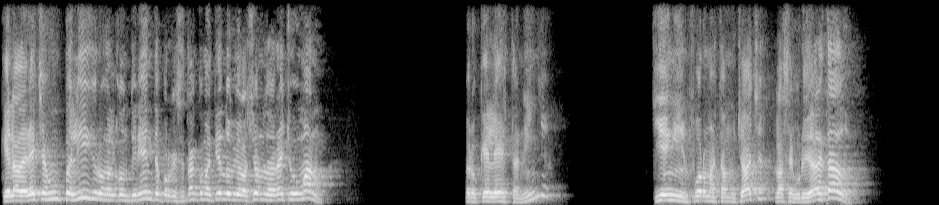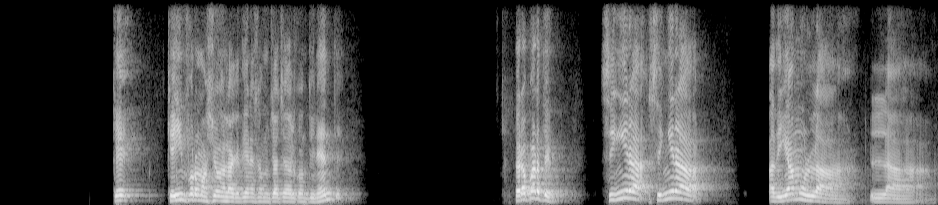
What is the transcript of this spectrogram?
que la derecha es un peligro en el continente porque se están cometiendo violaciones de derechos humanos, ¿pero qué lee esta niña? ¿Quién informa a esta muchacha? ¿La seguridad del Estado? ¿Qué, qué información es la que tiene esa muchacha del continente? Pero aparte, sin ir a, sin a digamos, la, la,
